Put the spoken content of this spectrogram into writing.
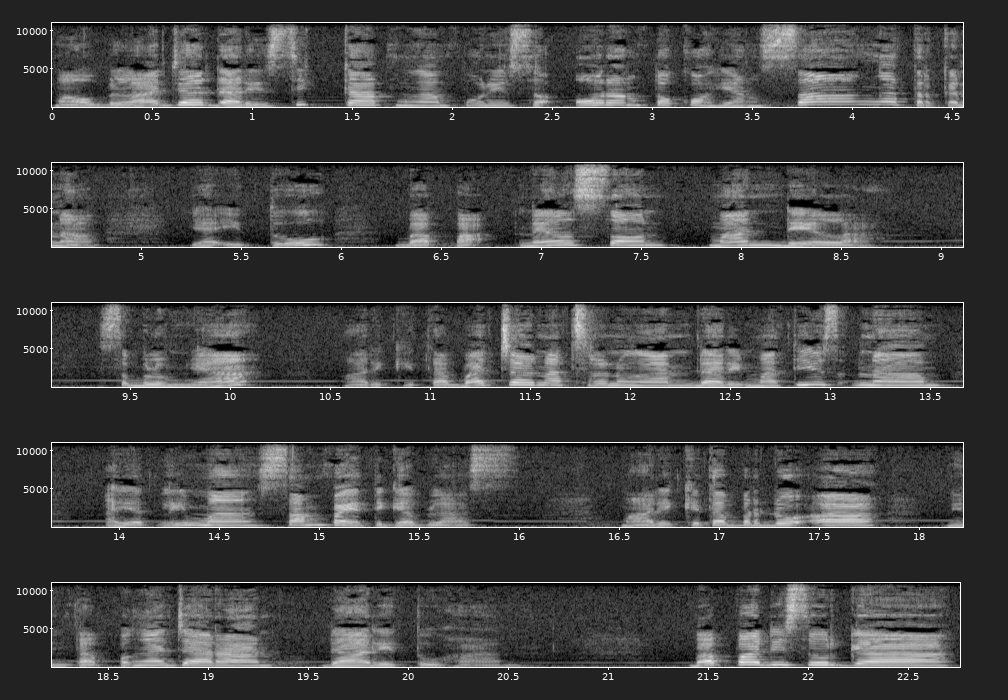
mau belajar dari sikap mengampuni seorang tokoh yang sangat terkenal, yaitu Bapak Nelson Mandela. Sebelumnya, mari kita baca nats renungan dari Matius 6 ayat 5 sampai 13. Mari kita berdoa minta pengajaran dari Tuhan. Bapa di surga,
